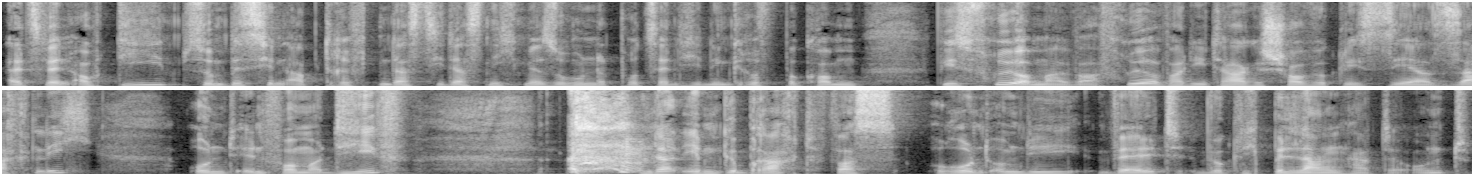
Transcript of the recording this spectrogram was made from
als wenn auch die so ein bisschen abdriften, dass die das nicht mehr so hundertprozentig in den Griff bekommen, wie es früher mal war. Früher war die Tagesschau wirklich sehr sachlich und informativ und hat eben gebracht, was rund um die Welt wirklich Belang hatte. Und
